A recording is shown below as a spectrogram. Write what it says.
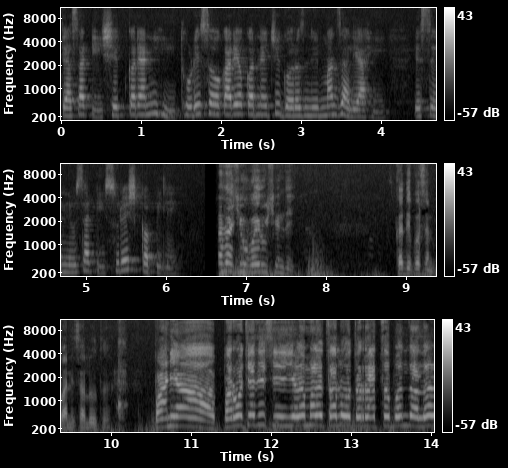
त्यासाठी शेतकऱ्यांनीही थोडे सहकार्य करण्याची गरज निर्माण झाली आहे. एस एन न्यूजसाठी सुरेश कपिले. सदाशिव भैरू शिंदे. कधीपासून पाणी चालू होतं? पाणी आ, परवाच्या दिवशी येळमळ चालू होतं रातचं बंद झालं.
